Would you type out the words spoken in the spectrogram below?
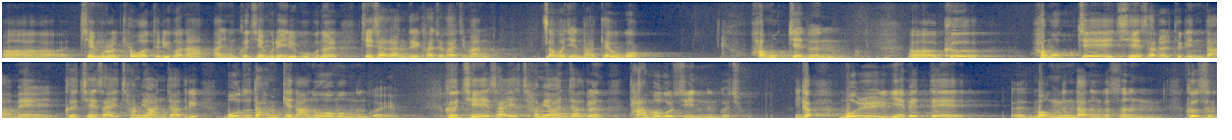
어, 제물을 태워 드리거나 아니면 그 제물의 일부분을 제사장들이 가져가지만 나머지는 다 태우고 화목제는 어, 그 화목제 제사를 드린 다음에 그 제사에 참여한 자들이 모두 다 함께 나누어 먹는 거예요. 그 제사에 참여한 자들은 다 먹을 수 있는 거죠. 그러니까 뭘 예배 때 먹는다는 것은 그것은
